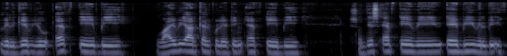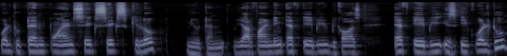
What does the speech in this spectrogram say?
will give you FAB. Why we are calculating FAB? So this FAB AB will be equal to 10.66 kilo Newton. We are finding FAB because FAB is equal to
